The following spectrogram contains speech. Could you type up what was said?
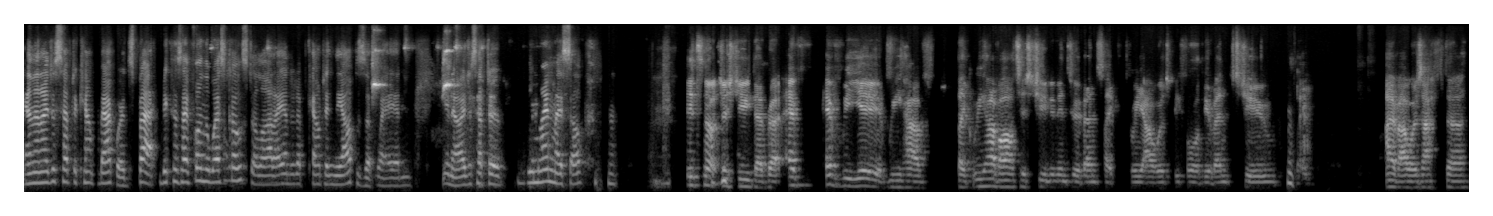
and then I just have to count backwards. But because I phone the West Coast a lot, I ended up counting the opposite way. And, you know, I just have to remind myself. it's not just you, Deborah. Every, every year we have, like, we have artists tuning into events like three hours before the event's due, hmm. like five hours after.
